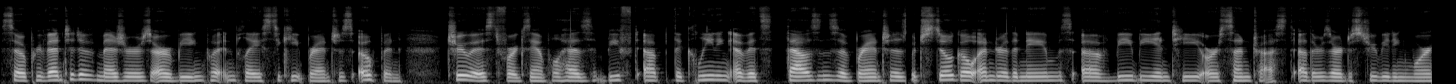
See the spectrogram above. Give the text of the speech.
so preventative measures are being put in place to keep branches open. Truist, for example, has beefed up the cleaning of its thousands of branches which still go under the names of BB&T or SunTrust. Others are distributing more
